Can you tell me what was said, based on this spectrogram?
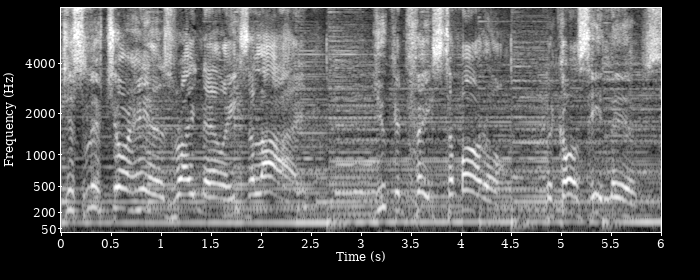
Just lift your hands right now. He's alive. You can face tomorrow because He lives.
